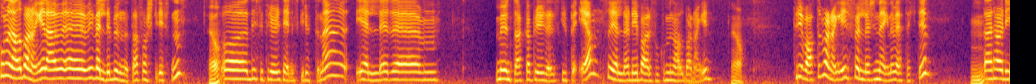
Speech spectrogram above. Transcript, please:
Kommunale barnehager er eh, vi veldig bundet av forskriften. Ja. Og disse prioriteringsgruppene gjelder eh, Med unntak av prioriteringsgruppe 1, så gjelder de bare for kommunale barnehager. ja. Private barnehager følger sine egne vedtekter. Mm. Der har de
